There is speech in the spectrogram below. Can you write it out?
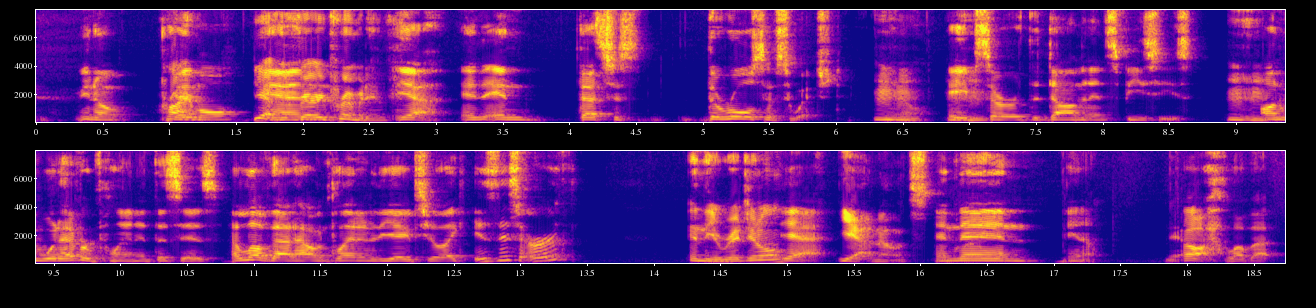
very- you know, primal. yeah, and- they're very primitive. Yeah, and and that's just the roles have switched. You Mhm, know, mhm, apes are the dominant species mhm. on whatever planet this is. I love that how in Planet of the Apes you're like, is this Earth? in the original. Yeah, yeah, no, it's and then you know, Yeah. oh, I love that.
